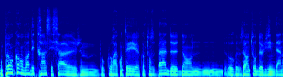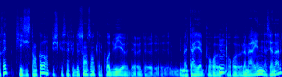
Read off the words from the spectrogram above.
on peut encore en voir des traces et ça j'aime beaucoup raconter quand on se balade dans aux alentours de l'usine d'Anrep qui existe encore puisque ça fait 200 ans qu'elle produit de, de, du matériel pour, euh, mm. pour euh, la marine nationale.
